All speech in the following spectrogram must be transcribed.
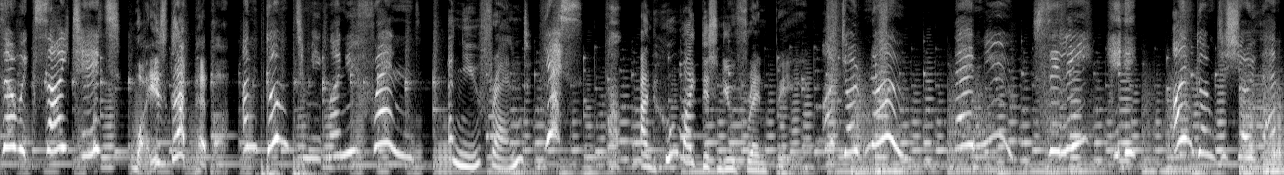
so excited. Why is that, Peppa? I'm going to meet my new friend. A new friend? Yes, And who might this new friend be? I don't know. They're new, silly. I'm going to show them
